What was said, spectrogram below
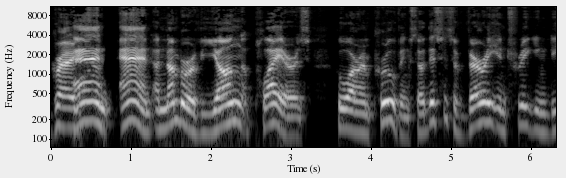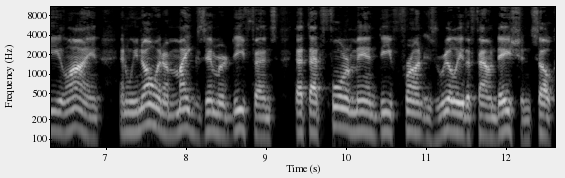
Greg. And and a number of young players who are improving. So this is a very intriguing D line, and we know in a Mike Zimmer defense that that four man D front is really the foundation. So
